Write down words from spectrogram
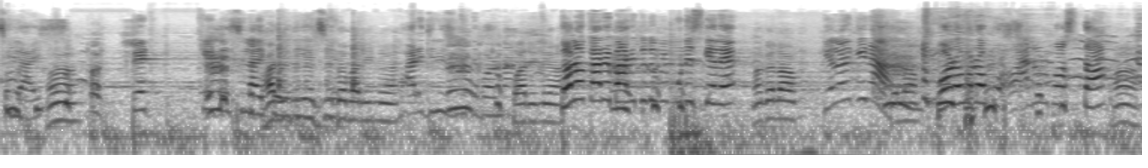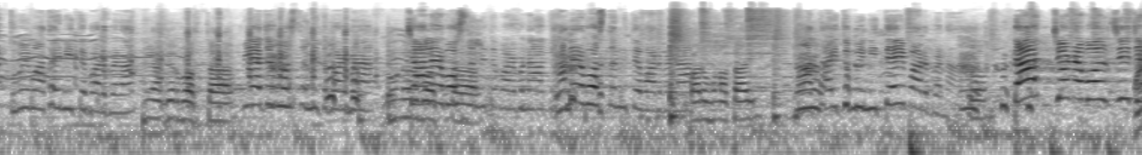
সিলাই হ্যাঁ। পেট কেটে সেলাই করে দিয়েছে। দিতে পারি না। ভারী জিনিস দিতে পারো না। ধরো কারে বাড়িতে তুমি পুলিশ গেলে। হ্যাঁ, গেলাম। গেলে কি না? বড় বড় আলুর বস্তা হ্যাঁ। তুমি মাথায় নিতে পারবে না। পেঁয়াজের বস্তা। পেঁয়াজের বস্তা নিতে পারবে না। চালের বস্তা। নিতে পারবে না। ধানের বস্তা নিতে পারবে না। পারব না তাই। মাথায় তুমি নিতেই পারবে না। তার জন্য বলছি যে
